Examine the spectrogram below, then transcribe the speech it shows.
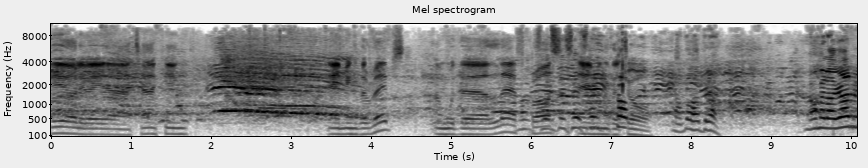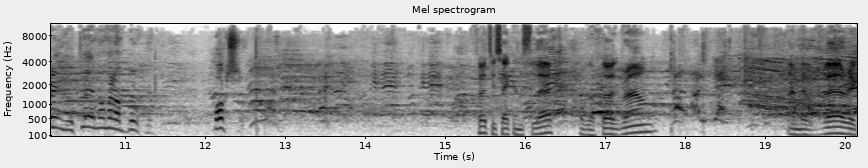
De Oliveira uh, attacking, aiming the ribs, and with the left cross aiming the jaw. Las dos atrás. No me la agarre y usted no me la empuje. Box. 30 seconds left of the third round. And a very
